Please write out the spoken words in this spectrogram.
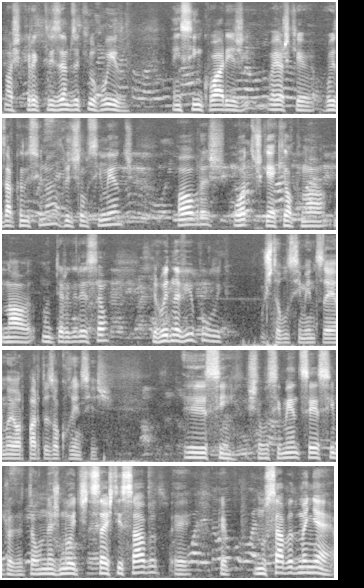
Nós caracterizamos aqui o ruído em cinco áreas maiores que é ruído ar-condicionado, ruído de estabelecimentos, obras, outros, que é aquele que não, não há muita direção, e ruído na via pública. Os estabelecimentos é a maior parte das ocorrências. Eh, Sim, estabelecimentos é assim, então nas noites de sexta e sábado, é, porque no sábado de manhã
